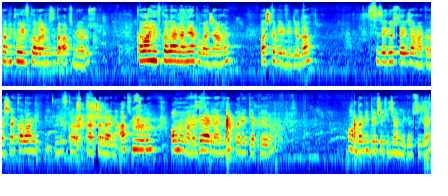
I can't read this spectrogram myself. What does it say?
Tabii ki o yufkalarımızı da atmıyoruz. Kalan yufkalarla ne yapılacağını başka bir videoda size göstereceğim arkadaşlar. Kalan yufka parçalarını atmıyorum. Onunla da değerlendirip börek yapıyorum. Onu da video çekeceğim bir gün size.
